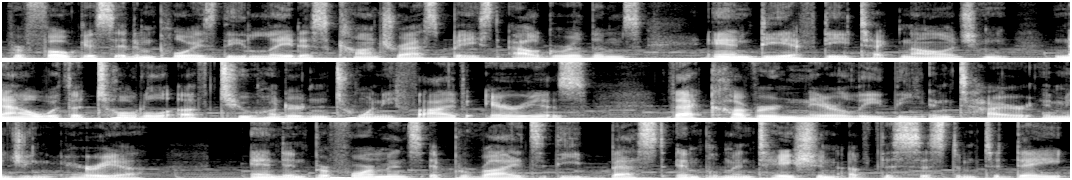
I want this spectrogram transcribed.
For focus, it employs the latest contrast-based algorithms and DFD technology, now with a total of 225 areas that cover nearly the entire imaging area. And in performance, it provides the best implementation of the system to date,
